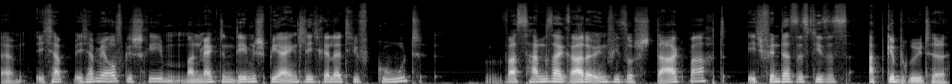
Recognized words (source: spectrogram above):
Ähm, ich habe ich hab mir aufgeschrieben, man merkt in dem Spiel eigentlich relativ gut, was Hansa gerade irgendwie so stark macht, ich finde, das ist dieses Abgebrühte.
